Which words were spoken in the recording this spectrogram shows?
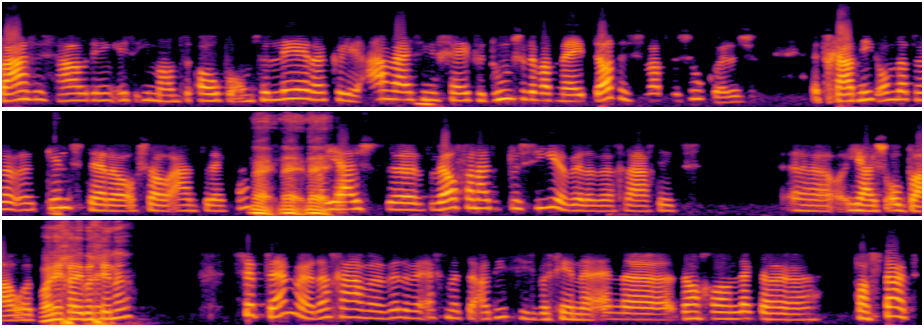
basishouding, is iemand open om te leren, kun je aanwijzingen geven, doen ze er wat mee? Dat is wat we zoeken. Dus het gaat niet om dat we kindsterren of zo aantrekken. Nee, nee, nee. Maar juist eh, wel vanuit het plezier willen we graag dit eh, juist opbouwen. Wanneer ga je beginnen? September, dan gaan we, willen we echt met de audities beginnen. En eh, dan gewoon lekker van start.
